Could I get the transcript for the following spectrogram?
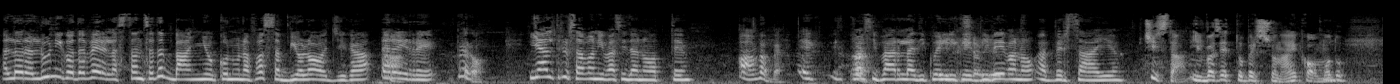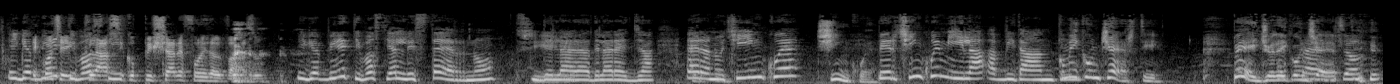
Allora, l'unico ad avere la stanza da bagno con una fossa biologica era Ah. il re. Però... Gli altri usavano i vasi da notte. Ah, vabbè, E qua si parla di quelli che vivevano a Versailles. ci sta, il vasetto personale, comodo. I e qua c'è gabinetti, il posti, classico pisciare fuori dal vaso I gabinetti posti all'esterno Sì. della, della reggia erano 5 5. per 5.000 abitanti. Come i concerti. Peggio dei concerti.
